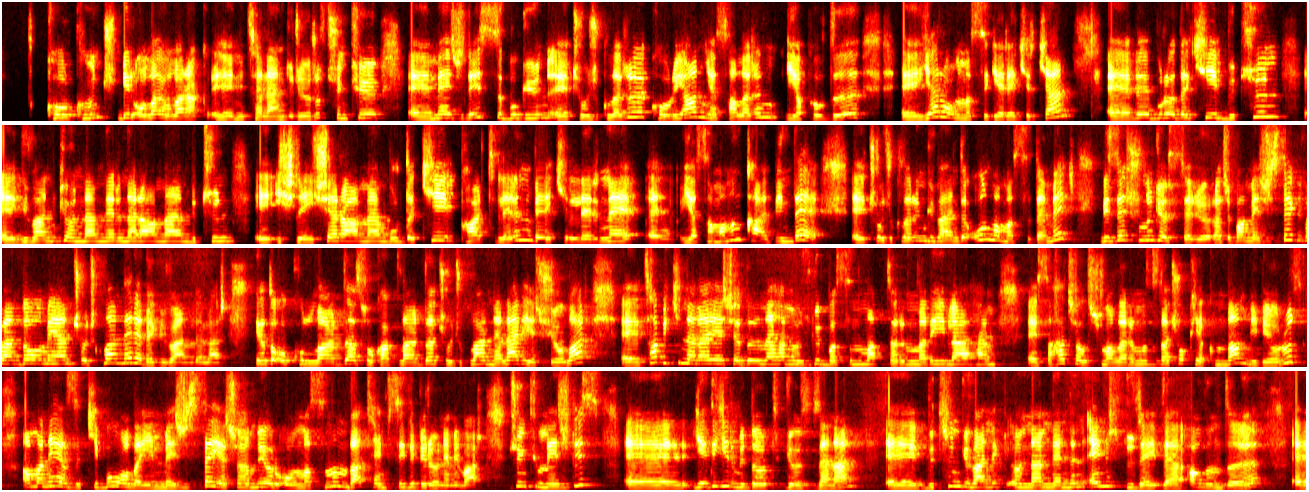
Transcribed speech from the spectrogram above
korkunç bir olay olarak e, nitelendiriyoruz. Çünkü e, meclis bugün e, çocukları koruyan yasaların yapıldığı e, yer olması gerekirken e, ve buradaki bütün e, güvenlik önlemlerine rağmen, bütün e, işleyişe rağmen buradaki partilerin vekillerine e, yasamanın kalbinde e, çocukların güvende olmaması demek bize şunu gösteriyor. Acaba mecliste güvende olmayan çocuklar nerede güvendeler? Ya da okullarda, sokaklarda çocuklar neler yaşıyorlar? E, tabii ki neler yaşadığını hem özgür basının aktarımlarıyla hem e, saha çalışmalarımızda çok yakından biliyoruz. Ama ne yazık ki bu olayın mecliste yaşanıyor olmasının da temsili bir önemi var. Çünkü meclis e, 7-24 gözlenen e, bütün güvenlik önlemlerinin en üst düzeyde alındığı e,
